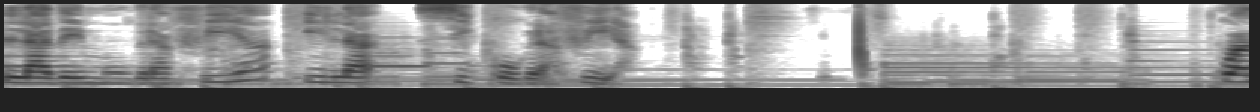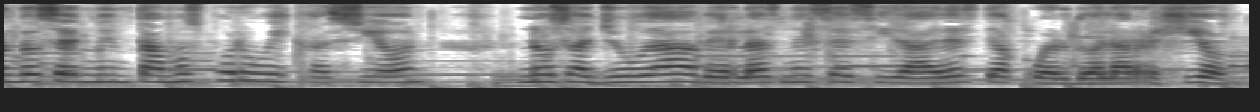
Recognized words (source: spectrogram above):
la demografía y la psicografía. Cuando segmentamos por ubicación, nos ayuda a ver las necesidades de acuerdo a la región,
